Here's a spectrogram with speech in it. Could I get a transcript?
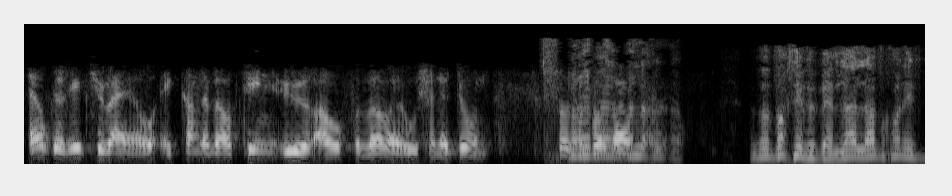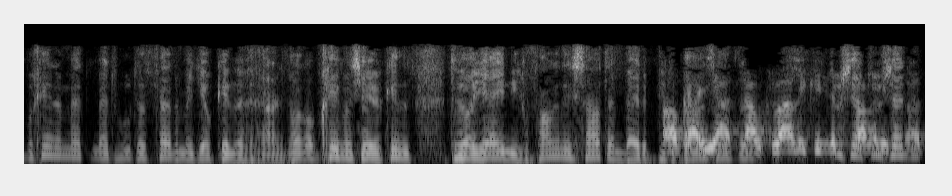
elke ritueel, ik kan er wel tien uur over lullen hoe ze het doen. Bijvoorbeeld... Wacht even Ben, laten we gewoon even beginnen met, met hoe dat verder met jouw kinderen gegaan is. Want op een gegeven moment zijn jouw kinderen, terwijl jij in die gevangenis zat en bij de Pieter Oké, ja, nou terwijl ik in de gevangenis zat.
